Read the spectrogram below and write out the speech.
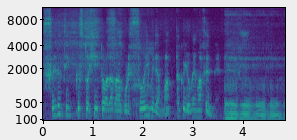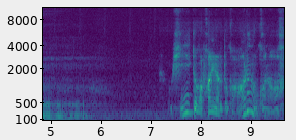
セルティックスとヒートはだからこれそういう意味では全く読めませんね。ヒートがファイナルとかあるのかな？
